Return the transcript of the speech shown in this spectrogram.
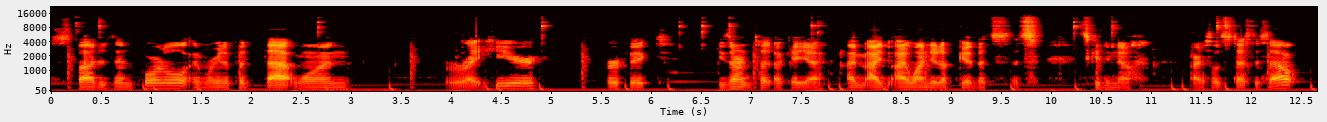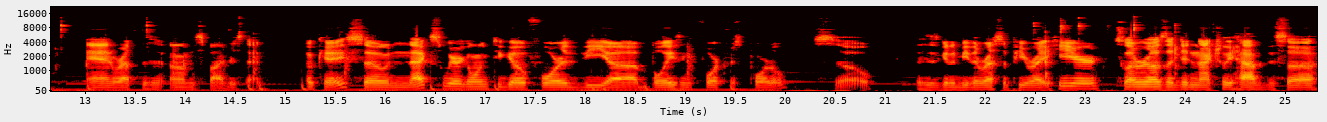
Spider's Den portal. And we're going to put that one right here. Perfect. These aren't, okay, yeah. I, I, I lined it up good. That's, that's, that's good to know. Alright, so let's test this out. And we're at the um, Spider's Den. Okay, so next we're going to go for the uh, Blazing Fortress portal. So this is going to be the recipe right here. So I realized I didn't actually have this uh,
